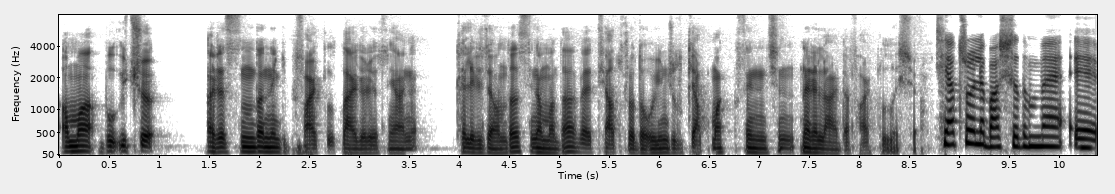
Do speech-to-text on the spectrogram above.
Ama bu üçü arasında ne gibi farklılıklar görüyorsun? Yani televizyonda, sinemada ve tiyatroda oyunculuk yapmak senin için nerelerde farklılaşıyor? Tiyatroyla başladım ve e,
